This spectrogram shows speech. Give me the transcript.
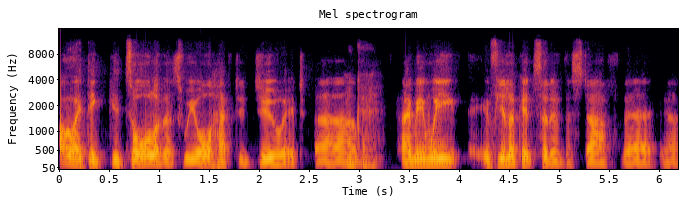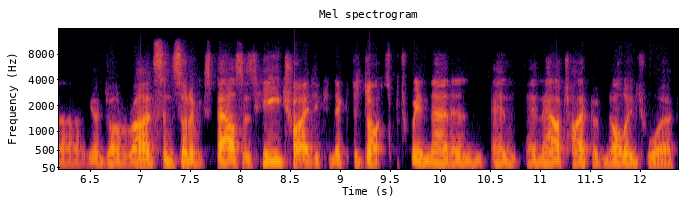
Oh, I think it's all of us. We all have to do it. Um, okay. I mean, we if you look at sort of the stuff that uh, you know Don Reinertsen sort of espouses, he tried to connect the dots between that and and and our type of knowledge work,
